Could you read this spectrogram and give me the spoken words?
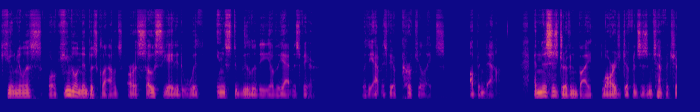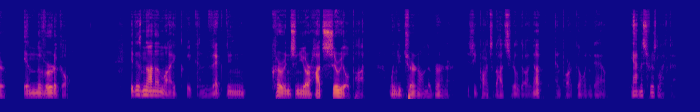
cumulus or cumulonimbus clouds are associated with instability of the atmosphere, where the atmosphere percolates up and down. And this is driven by large differences in temperature in the vertical. It is not unlike the convecting currents in your hot cereal pot when you turn on the burner. You see parts of the hot cereal going up and part going down. The atmosphere is like that.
